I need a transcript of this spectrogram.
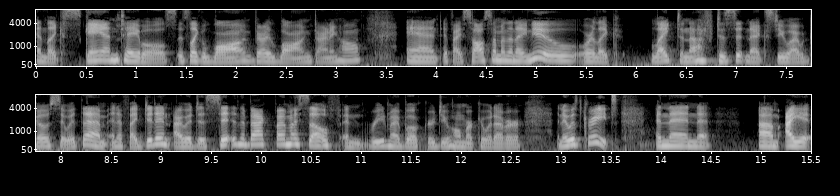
and like scan tables. It's like a long, very long dining hall. And if I saw someone that I knew or like liked enough to sit next to, I would go sit with them. And if I didn't, I would just sit in the back by myself and read my book or do homework or whatever. And it was great. And then um, I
